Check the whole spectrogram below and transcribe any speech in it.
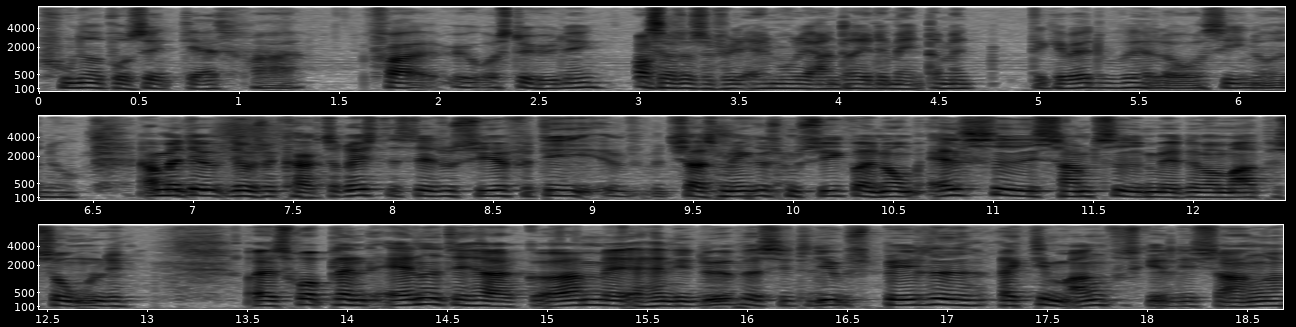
100% jazz fra, fra øverste hylde. Ikke? Og så er der selvfølgelig alle mulige andre elementer, men det kan være, at du vil have lov at sige noget nu. Ja, men det, det er jo så karakteristisk, det du siger, fordi øh, Charles Minkels musik var enormt alsidig, samtidig med, at den var meget personlig. Og jeg tror blandt andet, det har at gøre med, at han i løbet af sit liv spillede rigtig mange forskellige genrer.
